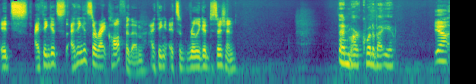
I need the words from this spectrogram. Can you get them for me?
it's, I think it's, I think it's the right call for them. I think it's a really good decision. And Mark, what about you? Yeah,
